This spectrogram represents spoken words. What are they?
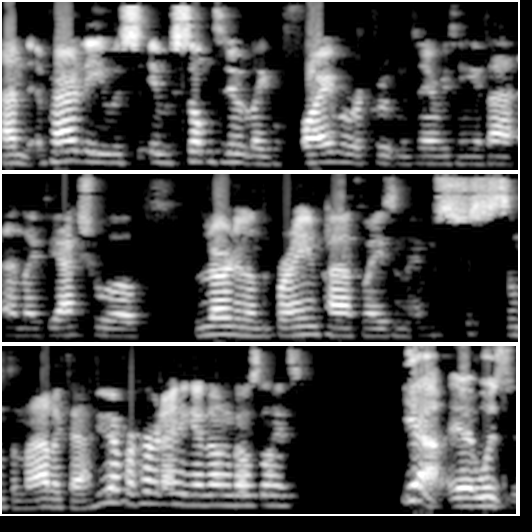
And apparently it was it was something to do with like fiber recruitment and everything like that, and like the actual learning of the brain pathways, and it was just something mad like that. Have you ever heard anything along those lines? Yeah, it was.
